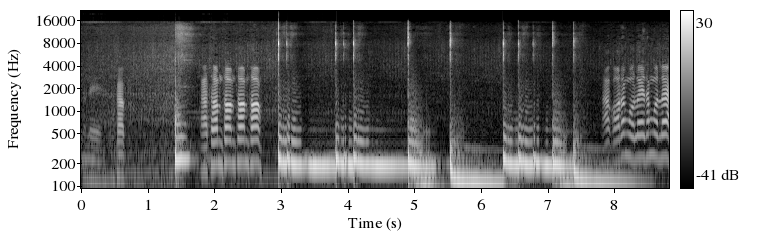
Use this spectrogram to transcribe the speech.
สเน่ห์นะครับอ่าทอมทอมทอมทอมอ่าขอทั้งหมดเลยทั้งหมดเลย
